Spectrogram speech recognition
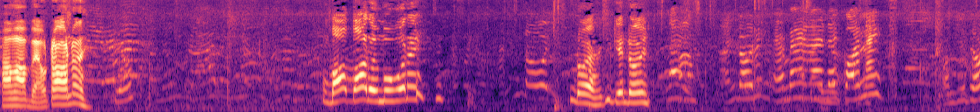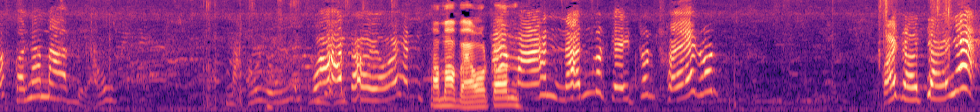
Quá mà. Béo tròn ơi. Bó bó đôi vào đây. Đôi à, chứ kiến đôi. Anh đôi đấy, em đây đây đây con này. Con gì đó? Con nó mà béo. Quá trời ơi, anh mà Mà tròn. mà anh nấn mất kỳ trơn khỏe luôn. Quá trời trời nhá.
